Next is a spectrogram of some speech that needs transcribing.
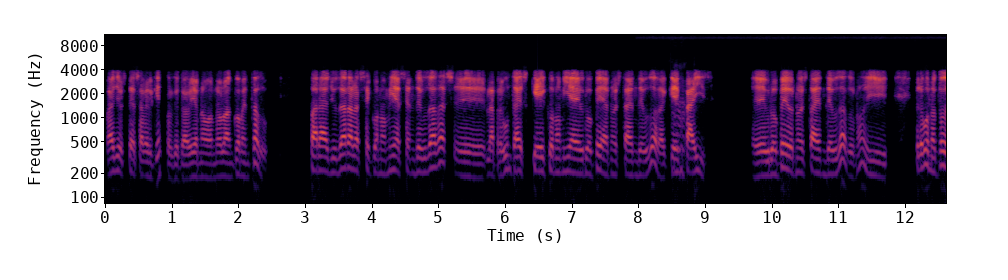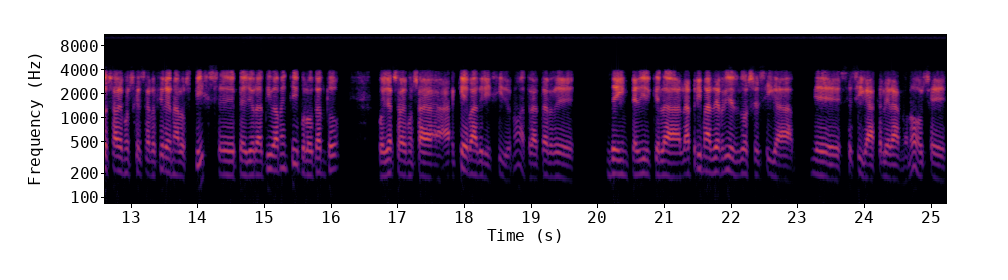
vaya usted a saber qué, porque todavía no, no lo han comentado, para ayudar a las economías endeudadas. Eh, la pregunta es qué economía europea no está endeudada, qué mm. país eh, europeo no está endeudado, ¿no? Y, pero bueno, todos sabemos que se refieren a los PIGs eh, peyorativamente y por lo tanto, pues ya sabemos a, a, qué va dirigido, ¿no? A tratar de, de impedir que la, la prima de riesgo se siga eh, se siga acelerando, ¿no? O se,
